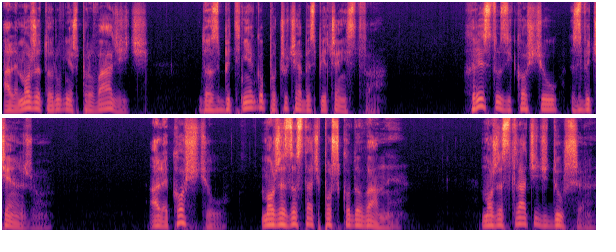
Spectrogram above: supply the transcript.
Ale może to również prowadzić do zbytniego poczucia bezpieczeństwa. Chrystus i Kościół zwyciężą. Ale Kościół może zostać poszkodowany, może stracić duszę,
